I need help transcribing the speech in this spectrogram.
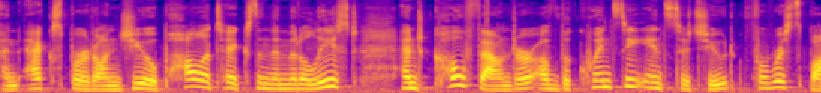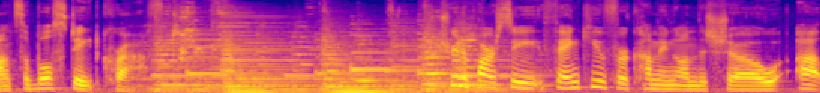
an expert on geopolitics in the Middle East and co founder of the Quincy Institute for Responsible Statecraft. Trita Parsi, thank you for coming on the show. Uh,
